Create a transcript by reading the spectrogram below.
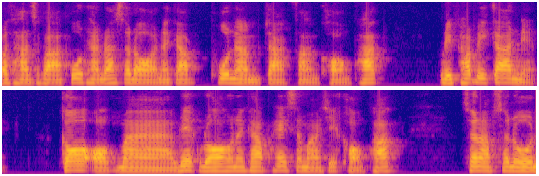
ประธานสภาผู้แทนราษฎรนะครับผู้นำจากฝั่งของพรรคริพับลิกันเนี่ยก็ออกมาเรียกร้องนะครับให้สมาชิกของพรรคสนับสนุน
